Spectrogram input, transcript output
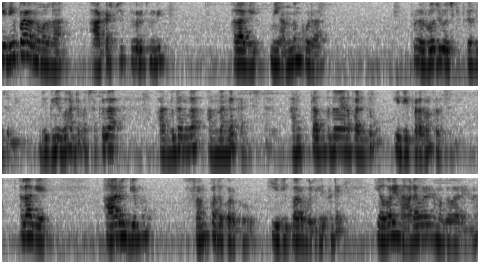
ఈ దీపారాధన వలన ఆకర్షణ శక్తి పెరుగుతుంది. అలాగే మీ అందం కూడా రోజు రోజుకి పెరుగుతుంది దిగ్నిగా అంటే మా చక్కగా అద్భుతంగా అందంగా కనిపిస్తారు. అంత అద్భుతమైన ఫలితం ఈ దీపారాధన కలుగుతుంది అలాగే ఆరోగ్యము సంపద కొరకు ఈ దీపారం వెలిగి అంటే ఎవరైనా ఆడవారైనా మగవారైనా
